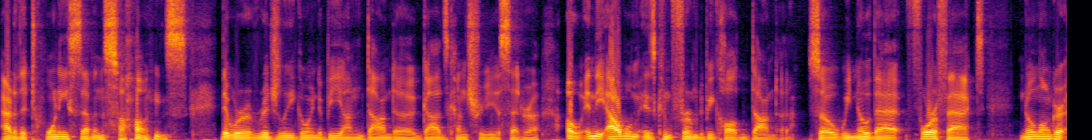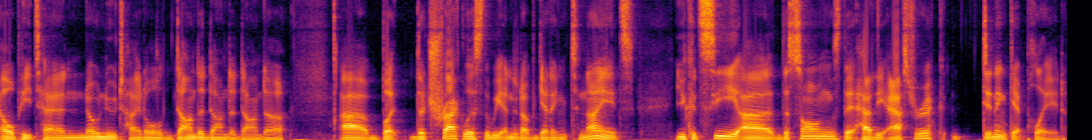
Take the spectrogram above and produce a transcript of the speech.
out of the 27 songs that were originally going to be on Donda, God's Country, etc. Oh, and the album is confirmed to be called Donda. So we know that for a fact. No longer LP10, no new title, Donda, Donda, Donda. Uh, but the track list that we ended up getting tonight, you could see uh, the songs that have the asterisk didn't get played.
